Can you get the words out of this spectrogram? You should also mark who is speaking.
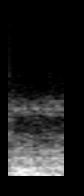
Speaker 1: আসলাম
